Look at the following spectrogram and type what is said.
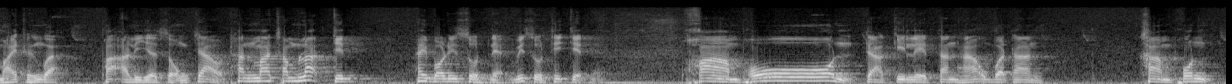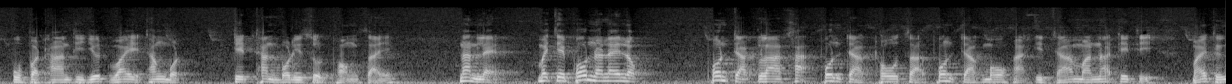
หมายถึงว่า พระอริยสงฆ์เจ้า ท่านมาชำระจิตให้บริสุทธิ์เนี่ยวิสุทธิเจ็ดเนี่ยข้ามพ้นจากกิเลสตัณหาอุปทาน ข้ามพ้นอุปทานที่ยึดไว้ทั้งหมด จิตท่านบริสุทธิ์ผ่องใส นั่นแหละ ไม่ใช่พ้นอะไรหรอก พ้นจากราคะ พ้นจากโทสะพ้นจากโมหะ อิจฉามานะทิฏฐิหมายถึง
